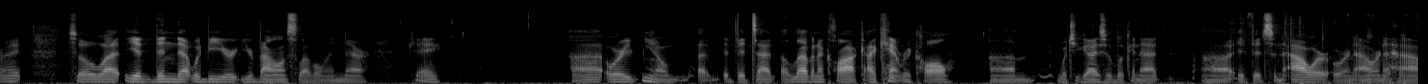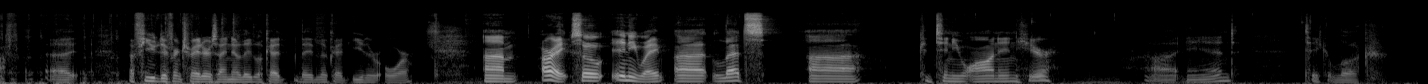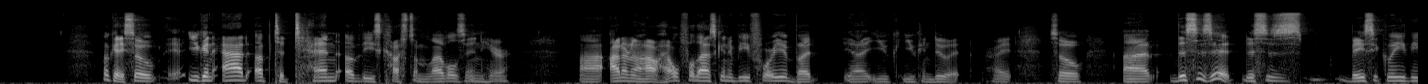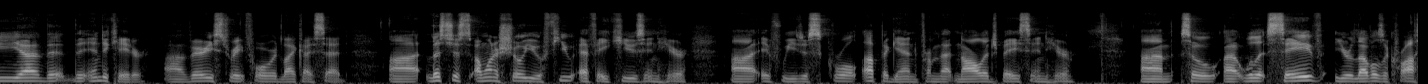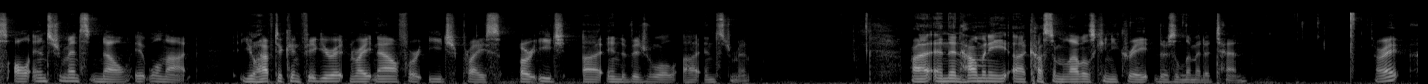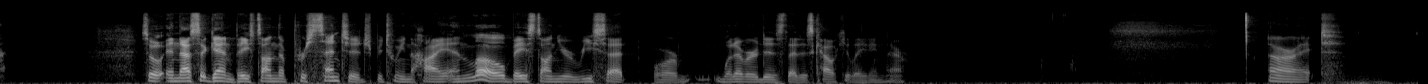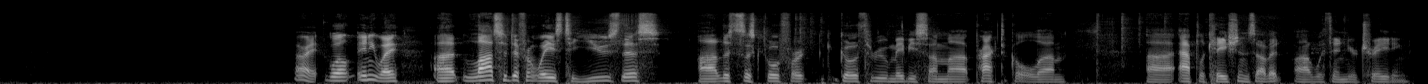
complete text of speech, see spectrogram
All right so uh, yeah, then that would be your your balance level in there okay? Uh, or you know uh, if it's at 11 o'clock I can't recall um, what you guys are looking at uh, if it's an hour or an hour and a half. A few different traders I know they look at they look at either or. Um, all right so anyway uh, let's uh, continue on in here uh, and take a look. Okay so you can add up to 10 of these custom levels in here. Uh, I don't know how helpful that's going to be for you but you you can do it right? So uh, this is it this is basically the uh, the, the indicator very straightforward like I said uh, let's just, I want to show you a few FAQs in here. Uh, if we just scroll up again from that knowledge base in here. Um, so uh, will it save your levels across all instruments? No, it will not. You'll have to configure it right now for each price or each uh, individual uh, instrument. Uh, and then how many custom levels can you create? There's a limit of 10. All right. So, and that's again based on the percentage between the high and low based on your reset or whatever it is that is calculating there. All right. All right. Well, anyway, uh, lots of different ways to use this. Uh, let's just go for go through maybe some uh, practical um, uh, applications of it uh, within your trading.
